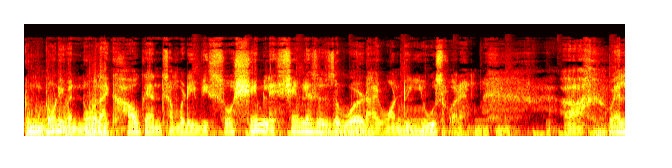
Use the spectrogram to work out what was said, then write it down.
don't, don't even know, like, how can somebody be so shameless? Shameless is the word I want to use for him. Uh, well,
